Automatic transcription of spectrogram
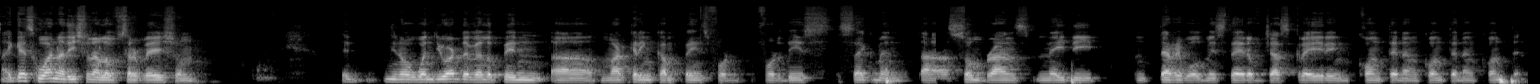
I guess one additional observation. It, you know, when you are developing uh, marketing campaigns for for this segment, uh, some brands may be terrible mistake of just creating content and content and content.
